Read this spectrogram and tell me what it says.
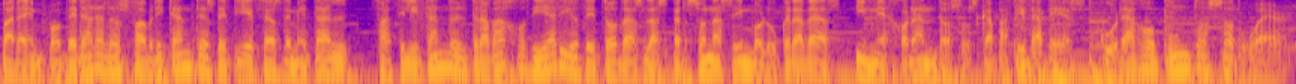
para empoderar a los fabricantes de piezas de metal, facilitando el trabajo diario de todas las personas involucradas y mejorando sus capacidades. Curago.software.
